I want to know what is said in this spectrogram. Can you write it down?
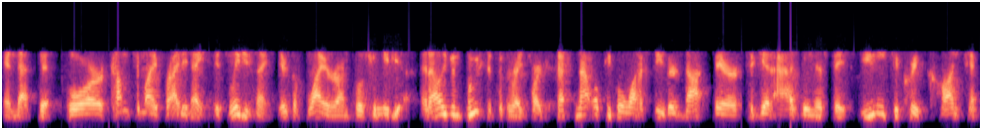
and that's it. Or come to my Friday night. It's ladies night. There's a flyer on social media. And I'll even boost it to the right target. That's not what people want to see. They're not there to get ads in their face. You need to create content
